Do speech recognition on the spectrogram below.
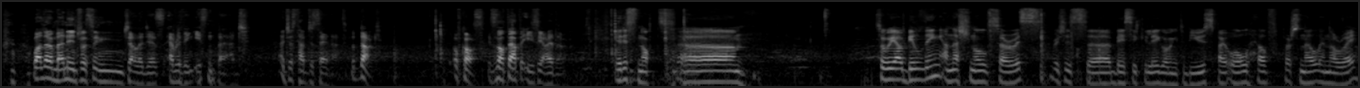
while there are many interesting challenges, everything isn't bad. I just have to say that. But Dag, of course, it's not that easy either. It is not. Um, so we are building a national service, which is uh, basically going to be used by all health personnel in Norway,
